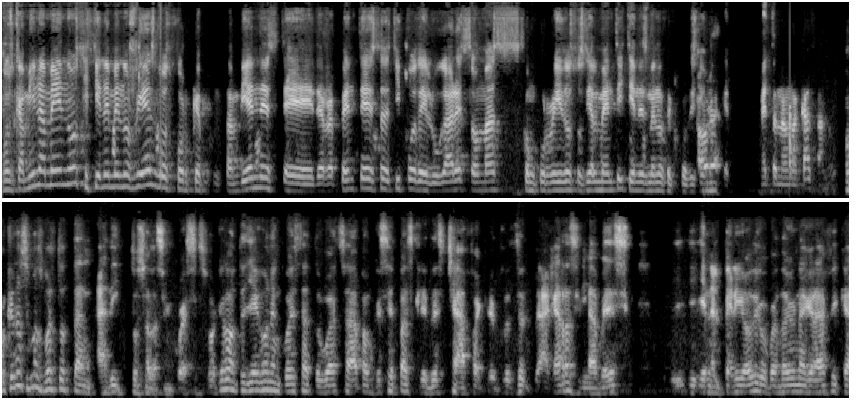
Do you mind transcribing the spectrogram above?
pues camina menos y tiene menos riesgos, porque también este, de repente ese tipo de lugares son más concurridos socialmente y tienes menos exposición. Ahora, que metan a una casa, ¿no? ¿Por qué nos hemos vuelto tan adictos a las encuestas? Porque cuando te llega una encuesta a tu WhatsApp, aunque sepas que es chafa, que pues, agarras y la ves, y, en el periódico cuando hay una gráfica,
